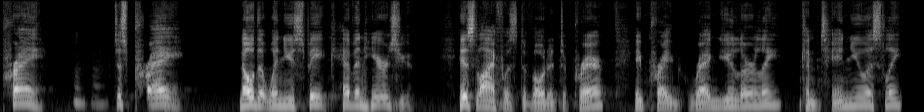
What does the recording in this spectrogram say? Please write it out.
Pray. Mhm. Just pray. Know that when you speak, heaven hears you. His life was devoted to prayer. He prayed regularly, continuously,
